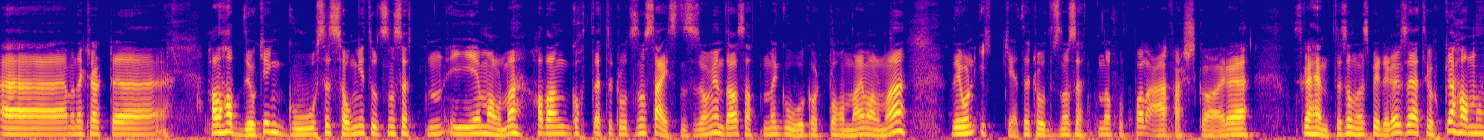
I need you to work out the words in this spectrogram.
Men det er klart Han hadde jo ikke en god sesong i 2017 i Malmö. Hadde han gått etter 2016-sesongen, da satt han med gode kort på hånda i Malmö. Det gjorde han ikke etter 2017, og fotball er ferskvare. Skal hente sånne spillere, så jeg tror ikke han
